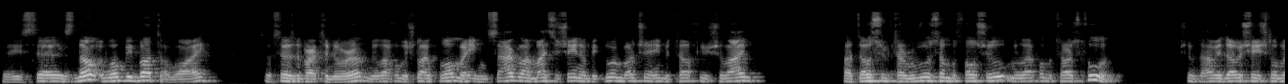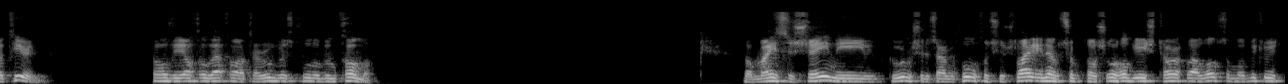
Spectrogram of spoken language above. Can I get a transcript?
So he says, no, it won't be butter. Why? So says the Bartanura, Milachim Mishlam Koloma, in Sarva, Maisa Shena, Bikurim, Botsheim, Betoch, Yerushalayim, Taruvusam, Bechol Shu, Milachim, B'Taras Shem Davi Dava Sheish Lo Kol V'yochel Lechel, Taruvus, Kula, B'Mkoma. But Maisa Bikurim, Shul Sarva Chus Inam, Shem Kol Shu, Hol Torah, La'alosam, Lo Bikurim,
